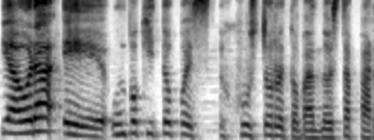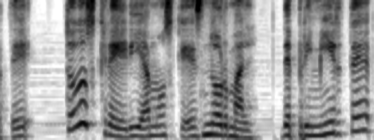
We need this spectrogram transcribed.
Y ahora, eh, un poquito, pues justo retomando esta parte, todos creeríamos que es normal deprimirte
